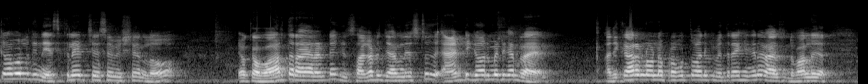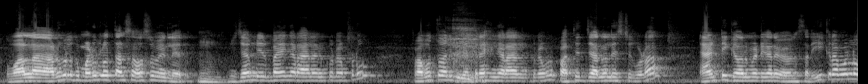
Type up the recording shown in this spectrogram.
క్రమంలో దీన్ని ఎస్కలేట్ చేసే విషయంలో ఒక వార్త రాయాలంటే సగటు జర్నలిస్ట్ యాంటీ గవర్నమెంట్ గానే రాయాలి. అధికారంలో ఉన్న ప్రభుత్వానికి వ్యతిరేకంగానే రాయాల్సింది. వాళ్ళు వాళ్ళ అడుగులకు మడుగులు వత్తాల్సిన అవసరం ఏం లేదు. నిజం నిర్భయంగా రాయాలనుకున్నప్పుడు ప్రభుత్వానికి వ్యతిరేకంగా రాయాలనుకున్నప్పుడు ప్రతి జర్నలిస్ట్ కూడా యాంటీ గవర్నమెంట్గానే వ్యవహరిస్తారు. ఈ క్రమంలో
